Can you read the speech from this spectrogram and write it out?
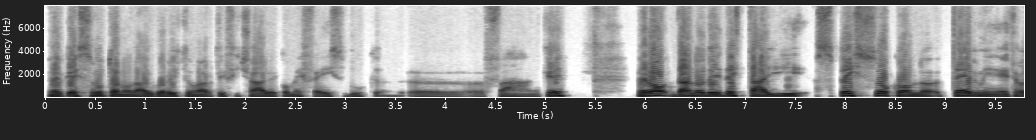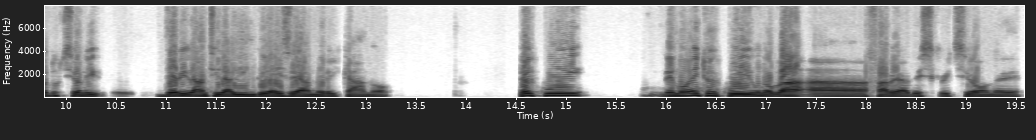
perché sfruttano un algoritmo artificiale come Facebook uh, fa anche, però danno dei dettagli spesso con termini e traduzioni derivanti dall'inglese americano. Per cui nel momento in cui uno va a fare la descrizione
